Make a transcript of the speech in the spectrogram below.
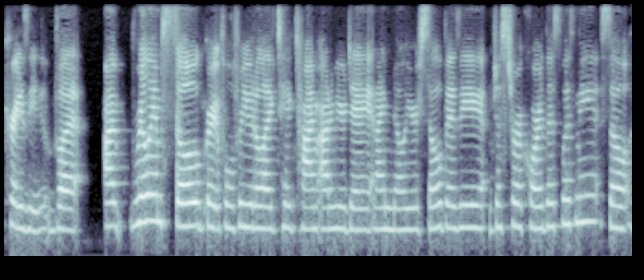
crazy but I really am so grateful for you to like take time out of your day and I know you're so busy just to record this with me. So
